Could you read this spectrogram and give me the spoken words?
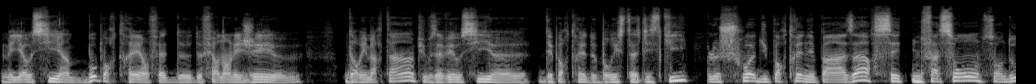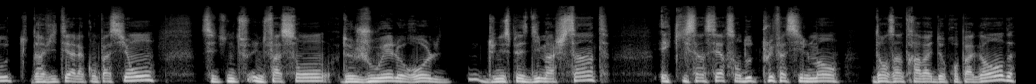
mais il y a aussi un beau portrait en fait de, Fernand Léger euh, d'Henri Martin, puis vous avez aussi euh, des portraits de Boris Tazlitsky. Le choix du portrait n'est pas un hasard, c'est une façon sans doute d'inviter à la compassion, c'est une, une façon de jouer le rôle d'une espèce d'image sainte et qui s'insère sans doute plus facilement dans un travail de propagande,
